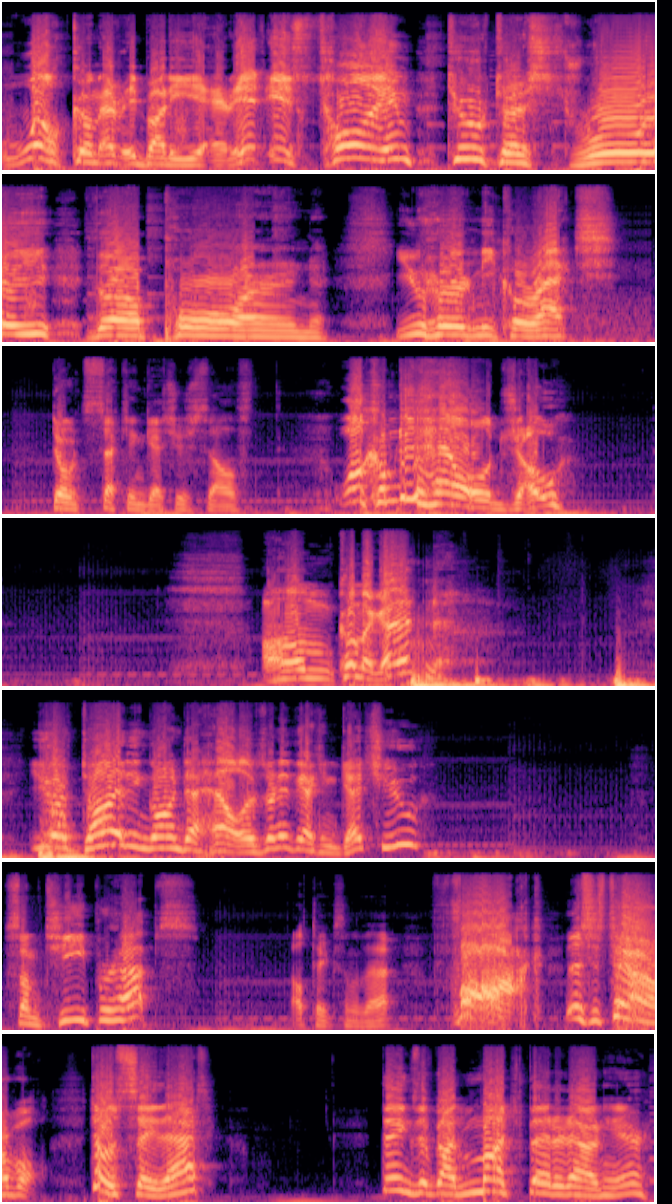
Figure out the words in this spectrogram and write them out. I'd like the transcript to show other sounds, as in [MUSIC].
Welcome everybody, and it is time to destroy the porn. You heard me correct. Don't second guess yourself. Welcome to hell, Joe. Um, come again? You're dying on to hell. Is there anything I can get you? Some tea, perhaps? I'll take some of that. Fuck! This is terrible! Don't say that! Things have gotten much better down here.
